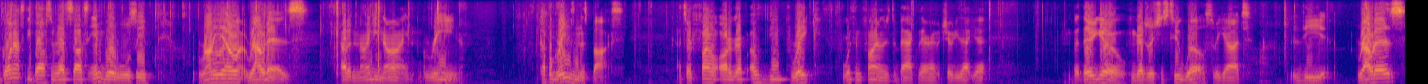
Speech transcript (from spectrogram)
Going out to the Boston Red Sox and Will Woolsey. Ronio Raudes out of 99. Green. A couple greens in this box. That's our final autograph of the break. Fourth and final is the back there. I haven't showed you that yet. But there you go. Congratulations to Will. So we got the Raudes,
